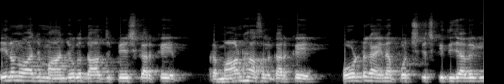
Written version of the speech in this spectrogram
ਇਹਨਾਂ ਨੂੰ ਅੱਜ ਮਾਨਯੋਗ ਅਦਾਲਤ 'ਚ ਪੇਸ਼ ਕਰਕੇ ਰਿਮਾਂਡ ਹਾਸਲ ਕਰਕੇ ਹੋਰ ਢੰਗਾਈ ਨਾਲ ਪੁੱਛਗਿੱਛ ਕੀਤੀ ਜਾਵੇਗੀ।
